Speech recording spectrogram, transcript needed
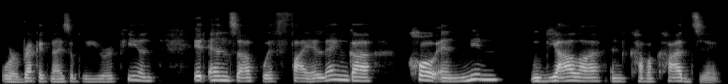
or recognizably European, it ends up with Faelenga, Ko and Min, Ngyala, and Kavakadze.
